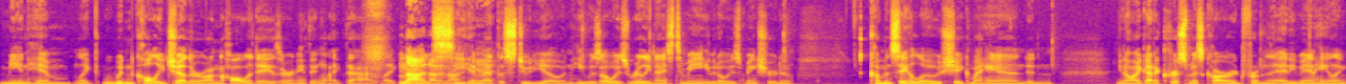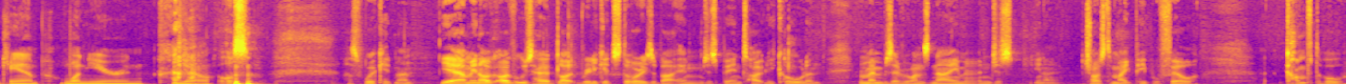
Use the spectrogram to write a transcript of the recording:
me and him like we wouldn't call each other on the holidays or anything like that. Like No, I would no, no, see him yeah. at the studio, and he was always really nice to me. He would always make sure to come and say hello, shake my hand, and you know I got a Christmas card from the Eddie Van Halen camp one year, and you know awesome. That's wicked, man. Yeah, I mean, I've I've always heard like really good stories about him just being totally cool and remembers everyone's name and just you know tries to make people feel comfortable.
